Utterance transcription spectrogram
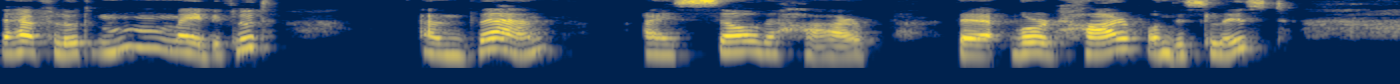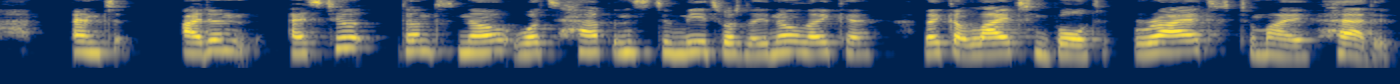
they have flute, mm, maybe flute. And then I saw the harp, the word harp on this list. And I don't, I still don't know what happens to me. It was, you know, like a, like a lightning bolt right to my head.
